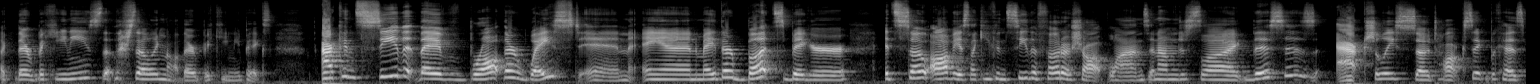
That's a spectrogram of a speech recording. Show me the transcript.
like their bikinis that they're selling, not their bikini pics. I can see that they've brought their waist in and made their butts bigger. It's so obvious. Like you can see the Photoshop lines. And I'm just like, this is actually so toxic because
